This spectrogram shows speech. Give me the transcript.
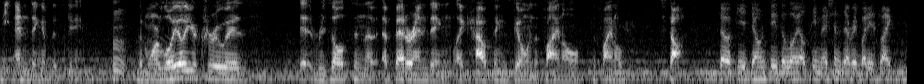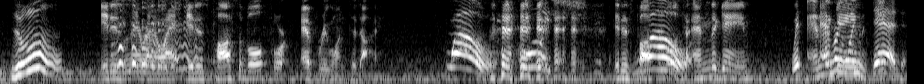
the ending of this game. Hmm. The more loyal your crew is, it results in a, a better ending, like how things go in the final, the final stuff. So if you don't do the loyalty missions, everybody's like, no. It is, They run away. it is possible for everyone to die. Whoa! Holy sh! It is possible Whoa. to end the game, With end the everyone game, dead.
